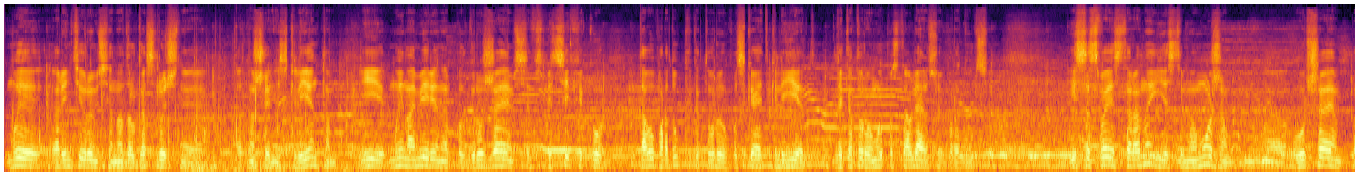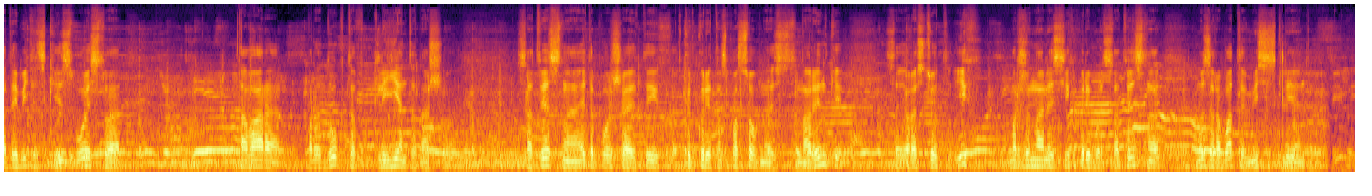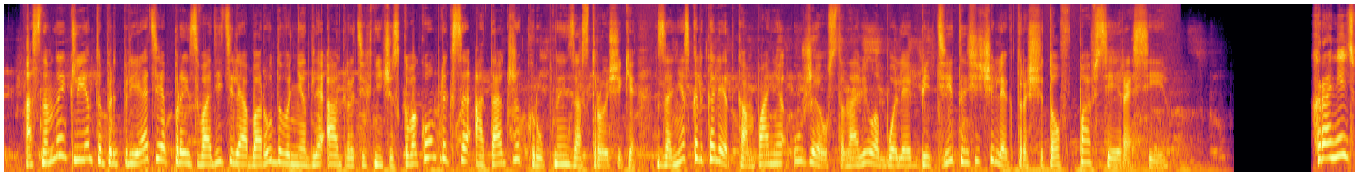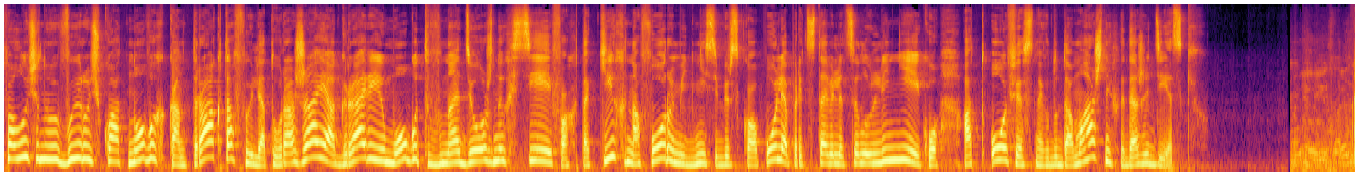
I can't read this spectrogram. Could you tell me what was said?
Мы ориентируемся на долгосрочные отношения с клиентом, и мы намеренно погружаемся в специфику того продукта, который выпускает клиент, для которого мы поставляем свою продукцию. И со своей стороны, если мы можем, улучшаем потребительские свойства товара, продуктов клиента нашего. Соответственно, это повышает их конкурентоспособность на рынке, растет их маржинальность, их прибыль. Соответственно, мы зарабатываем вместе с клиентом. Основные клиенты предприятия – производители оборудования для агротехнического комплекса, а также крупные застройщики. За несколько лет компания уже установила более 5000 электросчетов по всей России. Хранить полученную выручку от новых контрактов или от урожая аграрии могут в надежных сейфах. Таких на форуме Дни Сибирского поля представили целую линейку от офисных до домашних и даже детских.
